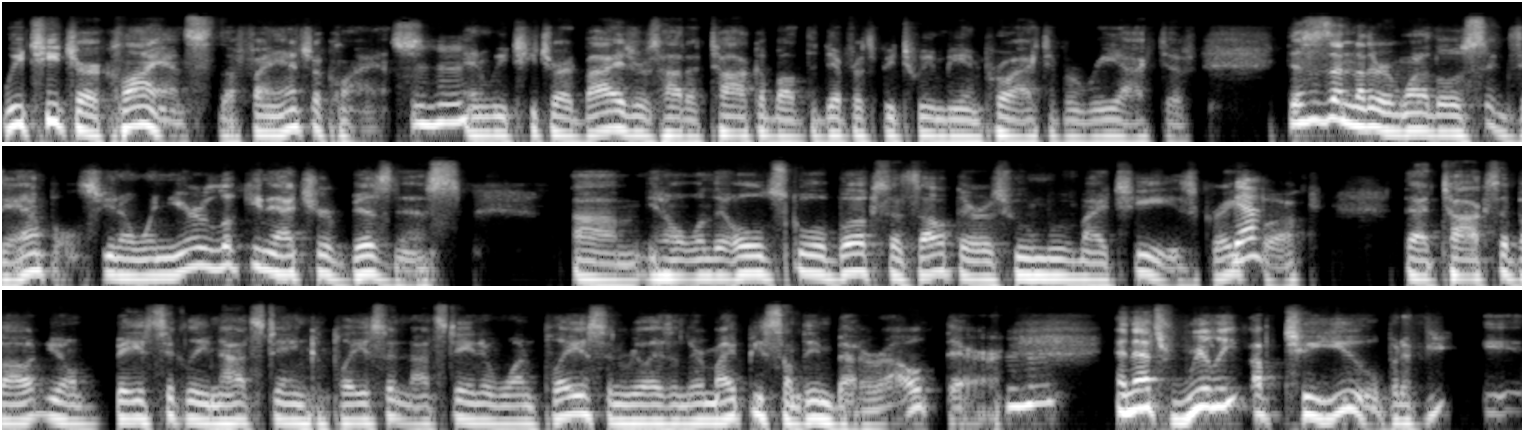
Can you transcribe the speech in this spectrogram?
we teach our clients, the financial clients, mm-hmm. and we teach our advisors how to talk about the difference between being proactive and reactive. This is another one of those examples. You know, when you're looking at your business, um, you know, one of the old school books that's out there is Who Moved My Cheese. Great yeah. book that talks about, you know, basically not staying complacent, not staying in one place and realizing there might be something better out there. Mm-hmm. And that's really up to you. But if you,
